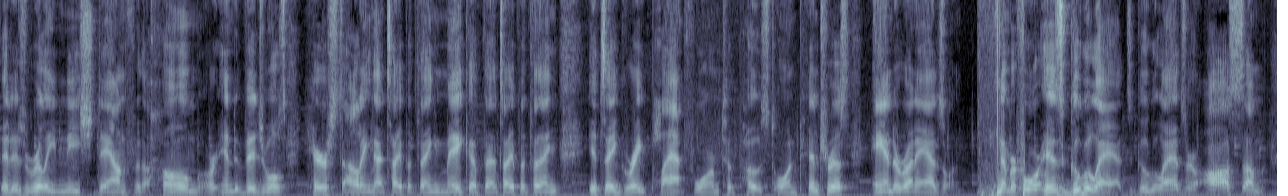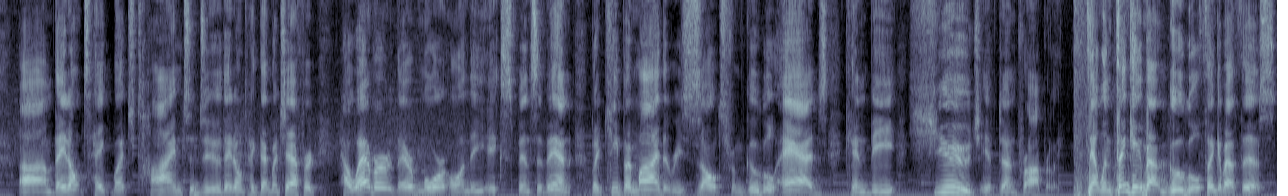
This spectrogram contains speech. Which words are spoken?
that is really niche down for the home or individuals hairstyling that type of thing makeup that type of thing it's a great platform to post on Pinterest and to run ads on. Number four is Google ads. Google ads are awesome um, they don't take much time to do. They don't take that much effort. However they're more on the expensive end. But keep in mind the results from Google ads can be huge if done properly. Now when thinking about Google think about this.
